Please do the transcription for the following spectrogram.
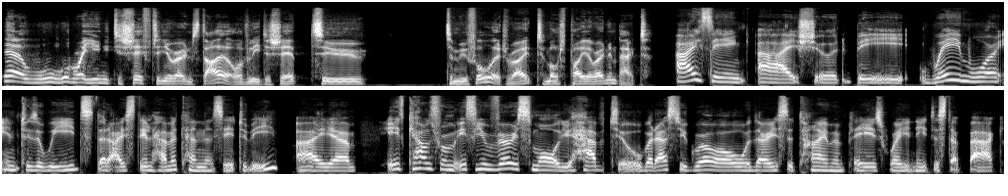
Yeah, what might you need to shift in your own style of leadership to to move forward, right? To multiply your own impact. I think I should be way more into the weeds that I still have a tendency to be. I um, it comes from if you're very small, you have to, but as you grow, there is a time and place where you need to step back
